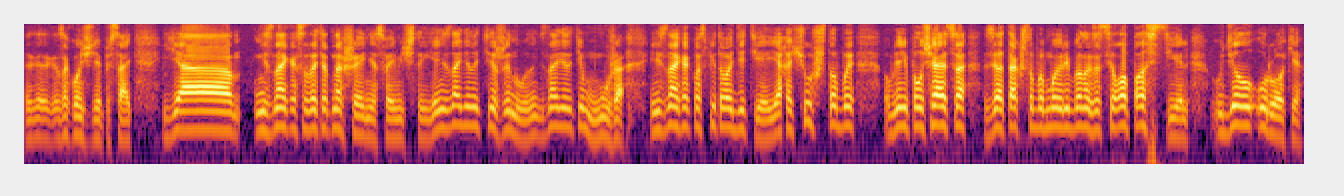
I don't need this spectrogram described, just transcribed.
э, закончить ее писать. Я не знаю, как создать отношения своей мечты. Я не знаю, где найти жену, не знаю, где найти мужа. Я не знаю, как воспитывать детей. Я хочу, чтобы у меня не получается сделать так, чтобы мой ребенок застилал постель, уделал уроки.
